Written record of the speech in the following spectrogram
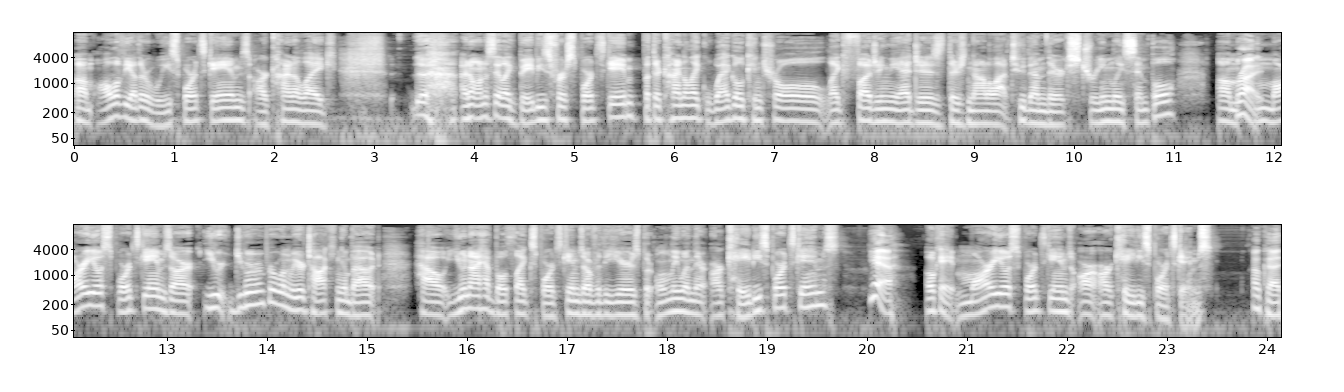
Um, all of the other Wii Sports games are kind of like I don't want to say like baby's first sports game, but they're kind of like waggle control, like fudging the edges. There's not a lot to them. They're extremely simple. Um, right. Mario sports games are. You do you remember when we were talking about how you and I have both liked sports games over the years, but only when they're arcadey sports games? Yeah. Okay, Mario sports games are arcadey sports games. Okay.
